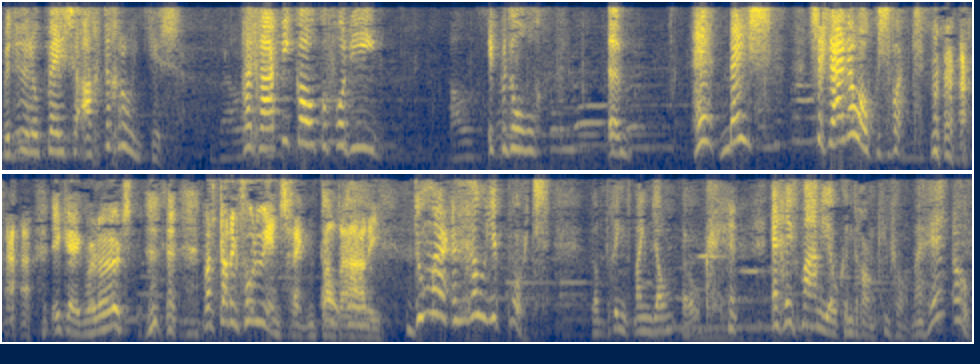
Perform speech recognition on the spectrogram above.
met Europese achtergrondjes. Hij gaat niet koken voor die... Ik bedoel, ehm hè, Mees, zeg jij nou ook eens wat? ik kijk wel uit. Wat kan ik voor u inschenken, tante Oh, eh, Ali? Doe maar een rode port. Dat drinkt mijn Jan ook. En geef Mani ook een drankje van me, hè? Oh.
